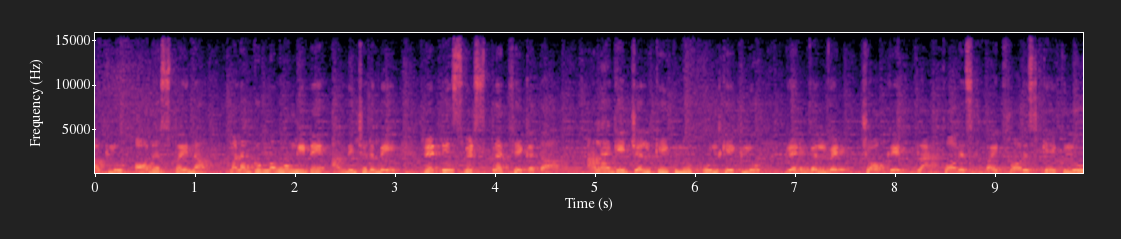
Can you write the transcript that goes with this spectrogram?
హాట్లు ఆర్డర్స్ పైన మన గుమ్మం ముంగిటే అందించడమే రెడ్డి స్వీట్స్ ప్రత్యేకత. అలాగే జెల్ కేకులు కూల్ కేకులు red velvet chocolate black forest white forest కేకులు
